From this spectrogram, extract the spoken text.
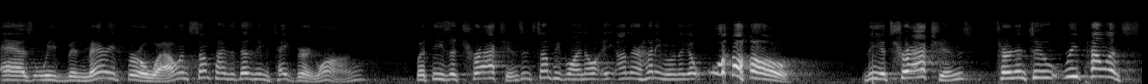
as we've been married for a while, and sometimes it doesn't even take very long, but these attractions, and some people I know eh, on their honeymoon, they go, whoa! The attractions turn into repellents.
